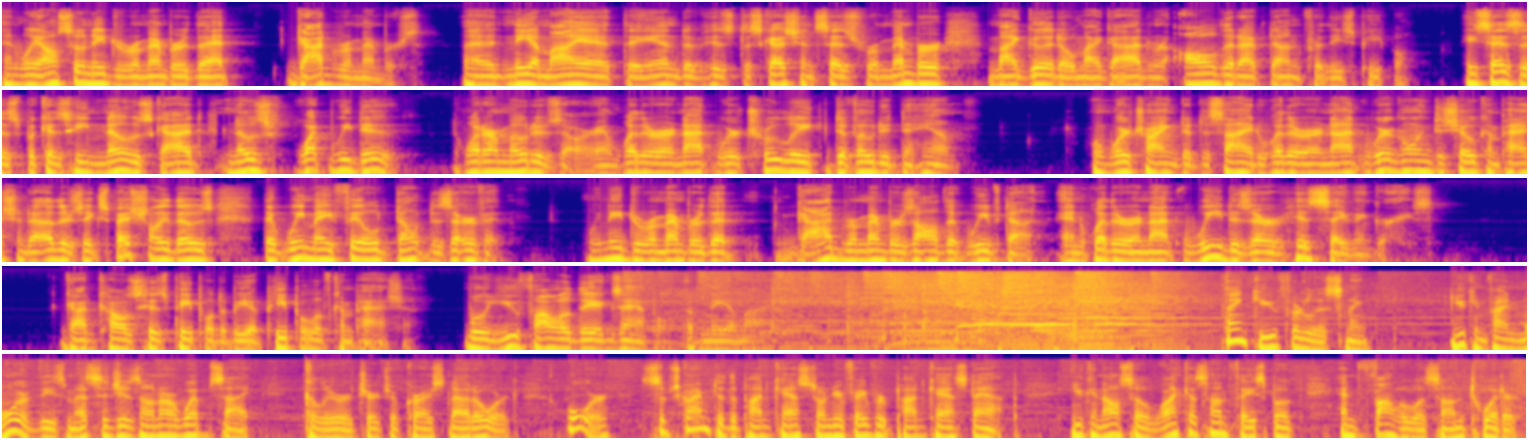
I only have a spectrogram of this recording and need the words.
And we also need to remember that God remembers. Uh, Nehemiah at the end of his discussion says, Remember my good, O my God, and all that I've done for these people. He says this because he knows God knows what we do, what our motives are, and whether or not we're truly devoted to Him. When we're trying to decide whether or not we're going to show compassion to others, especially those that we may feel don't deserve it, we need to remember that God remembers all that we've done and whether or not we deserve His saving grace. God calls His people to be a people of compassion. Will you follow the example of Nehemiah? Thank you for listening. You can find more of these messages on our website, CaleraChurchOfChrist.org, or subscribe to the podcast on your favorite podcast app. You can also like us on Facebook and follow us on Twitter.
